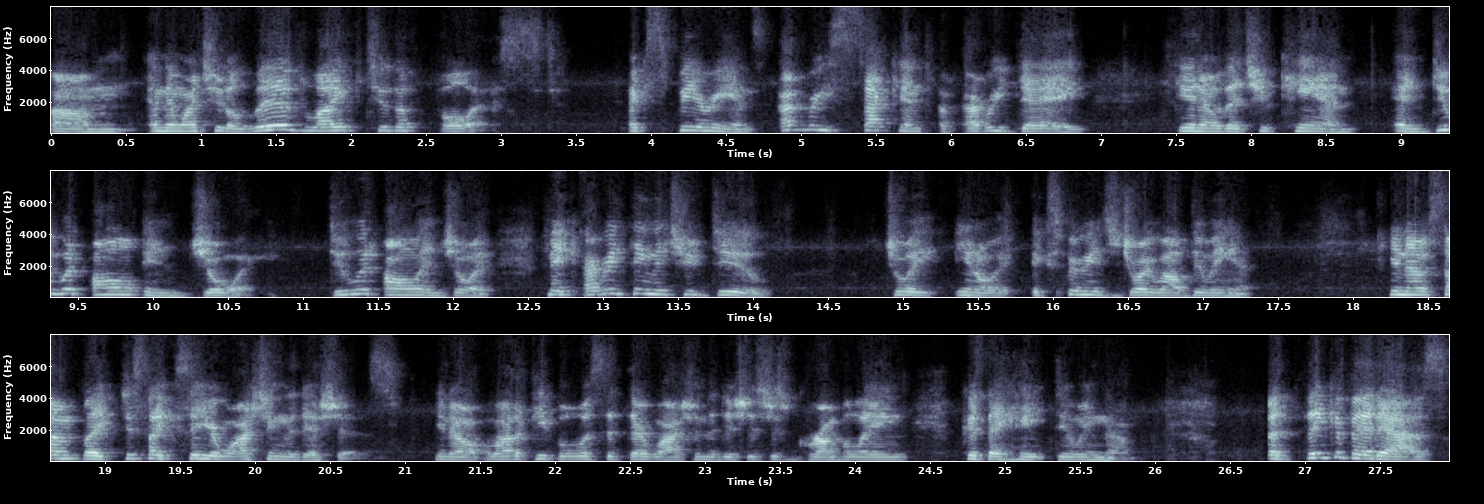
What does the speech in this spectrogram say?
Um, and they want you to live life to the fullest, experience every second of every day, you know, that you can, and do it all in joy. Do it all in joy. Make everything that you do joy, you know, experience joy while doing it. You know, some like just like say you're washing the dishes. You know, a lot of people will sit there washing the dishes just grumbling because they hate doing them but think of it as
